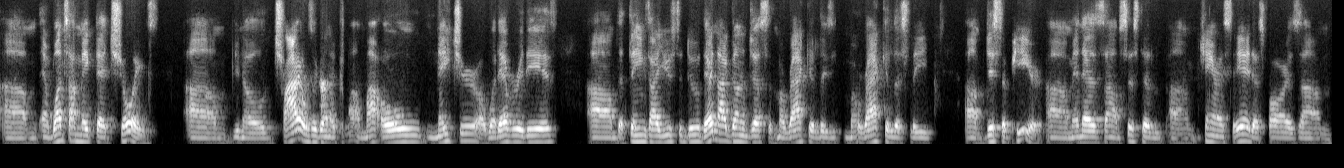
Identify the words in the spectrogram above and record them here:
Um, and once I make that choice, um, you know, trials are going to come. My old nature or whatever it is, um, the things I used to do, they're not going to just miraculously, miraculously um, disappear. Um, and as um, Sister um, Karen said, as far as um,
